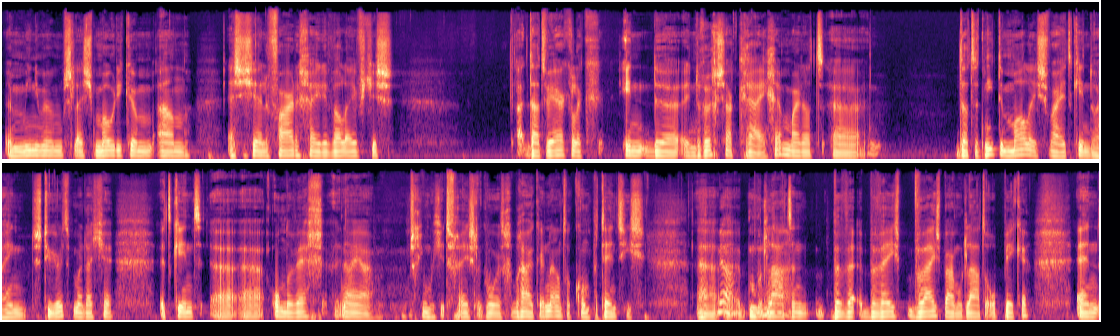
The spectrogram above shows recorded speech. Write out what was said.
een minimum slash modicum aan essentiële vaardigheden wel eventjes daadwerkelijk in de, in de rugzak krijgen. Maar dat, uh, dat het niet de mal is waar je het kind doorheen stuurt. Maar dat je het kind uh, uh, onderweg, nou ja, misschien moet je het vreselijke woord gebruiken. Een aantal competenties ja, moet ja. laten, bewees, bewijsbaar moet laten oppikken. En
